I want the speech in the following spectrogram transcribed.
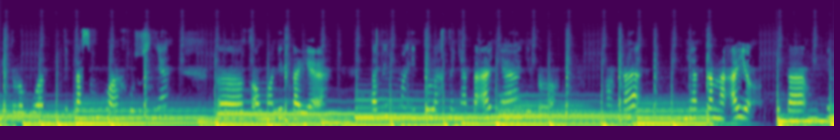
gitu loh buat kita semua khususnya uh, kaum wanita ya. Tapi memang itulah kenyataannya gitu loh. Maka niatkanlah ayo kita mungkin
